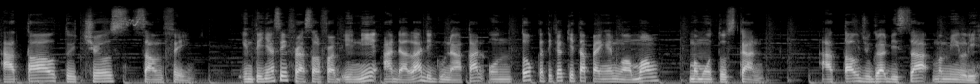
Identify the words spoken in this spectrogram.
atau to choose something. Intinya sih phrasal verb ini adalah digunakan untuk ketika kita pengen ngomong memutuskan atau juga bisa memilih.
